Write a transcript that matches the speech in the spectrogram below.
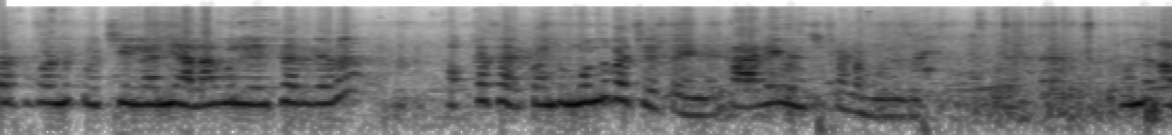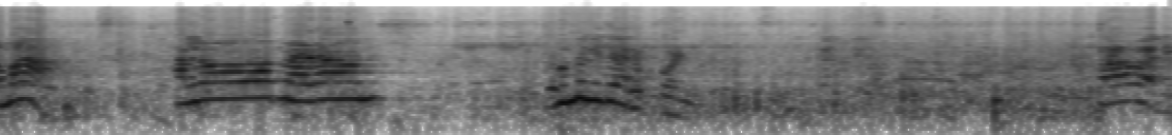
జరుపుకోండి కుర్చీలన్నీ అలాగూ లేచారు కదా ఒక్కసారి కొంచెం ముందుకు వచ్చేసేయండి. ఖాళీ ఉంచుకోండి ముందు. ముందు అమ్మా హలో మేడం. ముందుకు జరుపుకోండి. కావాలి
